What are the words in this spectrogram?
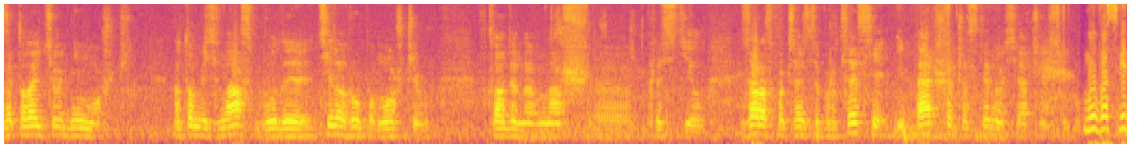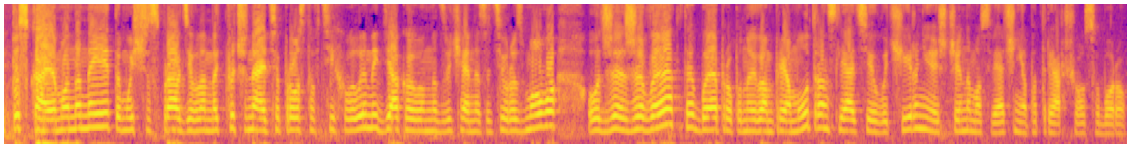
закладаються одні мощі. Натомість в нас буде ціла група мощів вкладена в наш е, престіл. Зараз почнеться процесія і перша частина освячення собору. Ми вас відпускаємо на неї, тому що справді вона починається просто в ці хвилини. Дякую вам надзвичайно за цю розмову. Отже, живе тебе пропоную вам пряму трансляцію вечірньої з чином освячення Патріаршого собору.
